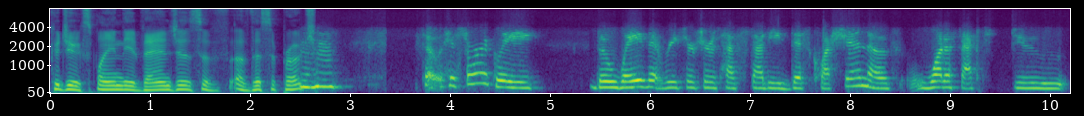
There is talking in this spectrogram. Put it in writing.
Could you explain the advantages of, of this approach? Mm-hmm. So, historically, the way that researchers have studied this question of what effect do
